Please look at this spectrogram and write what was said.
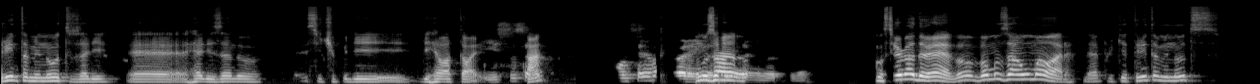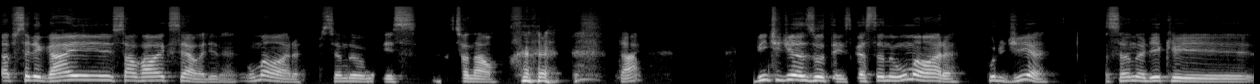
30 minutos ali é, realizando esse tipo de, de relatório. Isso tá? conservador Vamos usar, minutos, né? Conservador, é. Vamos usar uma hora, né? Porque 30 minutos dá para você ligar e salvar o Excel ali, né? Uma hora, sendo mais racional. tá? 20 dias úteis, gastando uma hora por dia, pensando ali que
